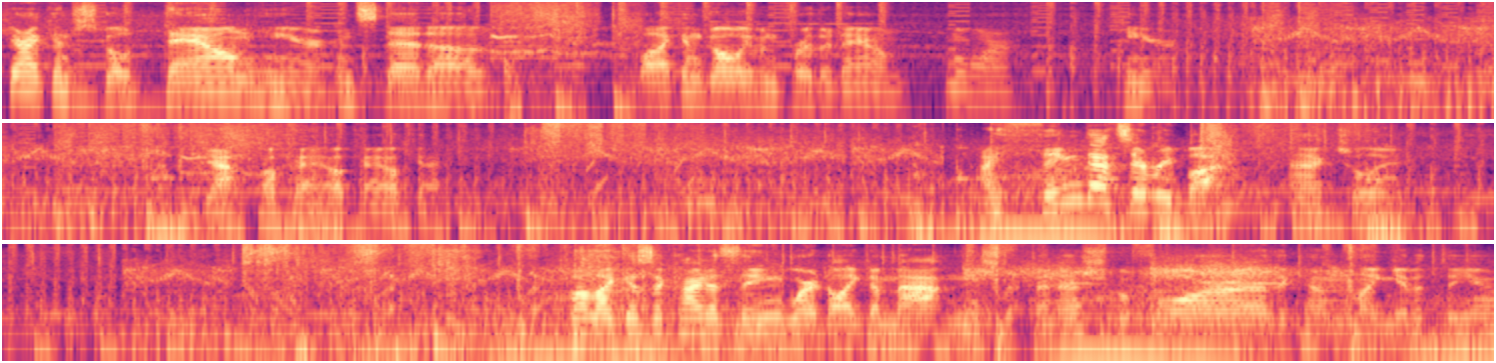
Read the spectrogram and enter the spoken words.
Here I can just go down here instead of Well, I can go even further down more. Here. Yeah, okay, okay, okay. I think that's every button, actually. But, like, it's the kind of thing where, like, the map needs to finish before they can, like, give it to you.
